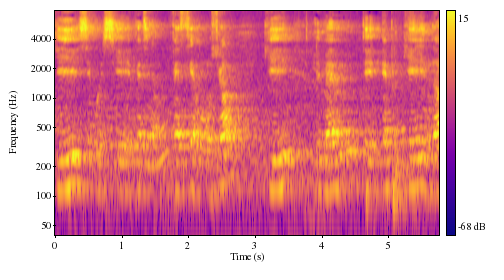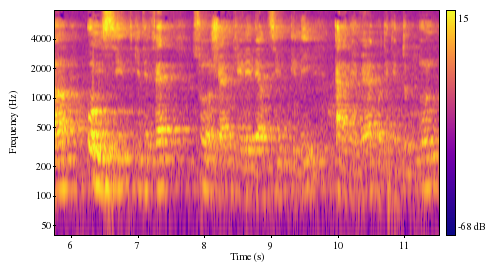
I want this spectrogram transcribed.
qui c'est policier 20e promotion, qui li men te implike nan omisid ki te fet sou an jen ki li Bertil Eli Kanamever kote ke tout moun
